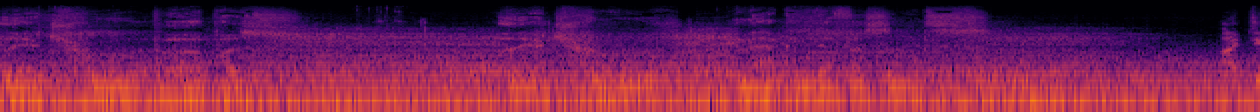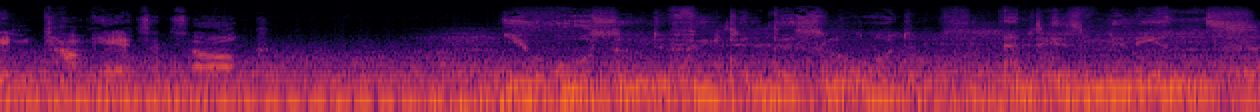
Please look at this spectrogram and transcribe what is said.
their true purpose, their true magnificence. I didn't come here to talk. You also defeated this lord and his minions.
